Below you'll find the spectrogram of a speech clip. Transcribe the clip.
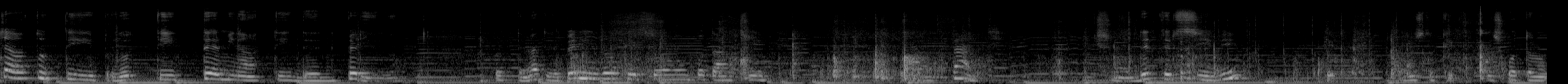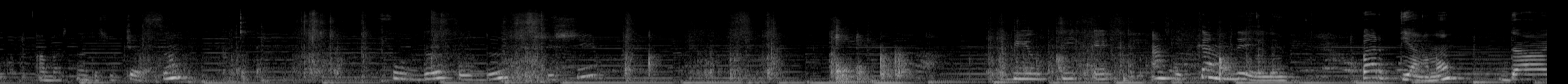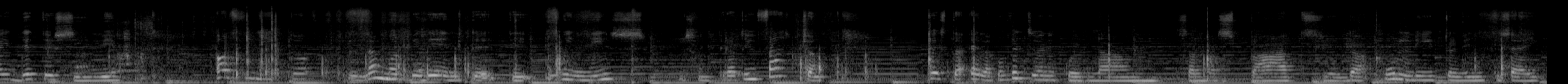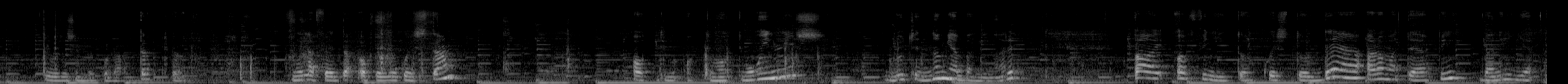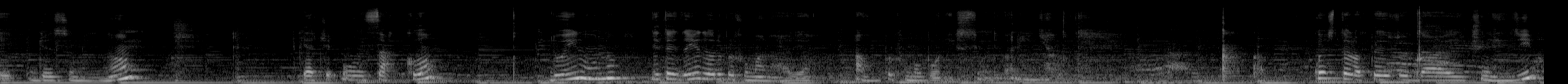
Ciao a tutti i prodotti terminati del periodo. Prodotti terminati del periodo che sono un po' tanti. Tanti, tanti. Ci sono detersivi che visto che riscuotono abbastanza successo. Food, food, sì sì sì. Beauty e anche candele partiamo dai detersivi. Ho finito l'ammorbidente di Winnie's. Mi sono tirato in faccia. Questa è la confezione quella um, salva spazio da 1 litro e 26 io uso sempre quell'altra. Nella fredda ho preso questa. Ottimo ottimo ottimo Winnie's. Luce non mi abbandonare poi ho finito questo Dea Aromatherapy vaniglia e gelsomino. Piace un sacco. Due in uno. Detergente odore profumo all'aria. Ha un profumo buonissimo di vaniglia. Questo l'ho preso dai cinesi.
